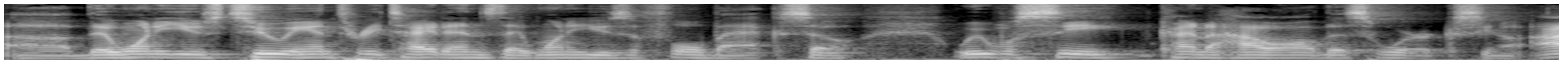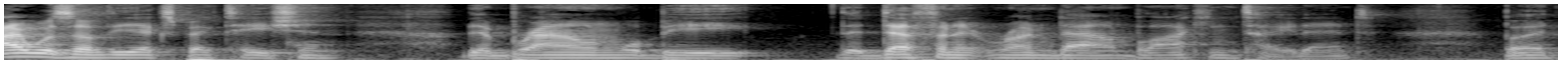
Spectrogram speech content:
Uh, they want to use two and three tight ends. They want to use a fullback. So we will see kind of how all this works. You know, I was of the expectation that Brown will be the definite rundown blocking tight end. But,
